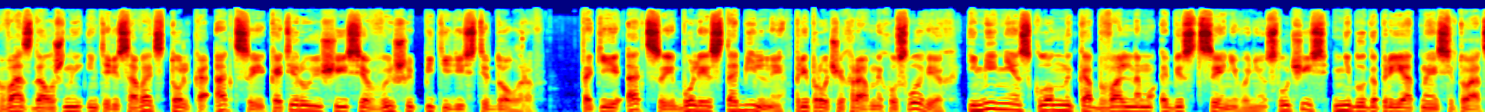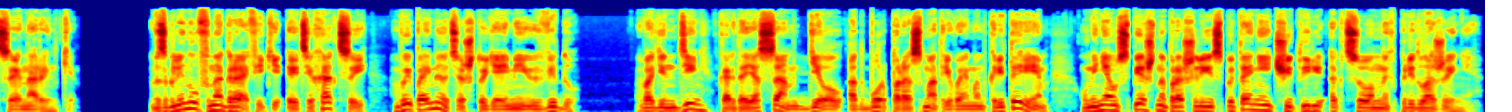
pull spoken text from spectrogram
Вас должны интересовать только акции, котирующиеся выше 50 долларов. Такие акции более стабильны при прочих равных условиях и менее склонны к обвальному обесцениванию, случись неблагоприятная ситуация на рынке. Взглянув на графики этих акций, вы поймете, что я имею в виду. В один день, когда я сам делал отбор по рассматриваемым критериям, у меня успешно прошли испытания 4 акционных предложения.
